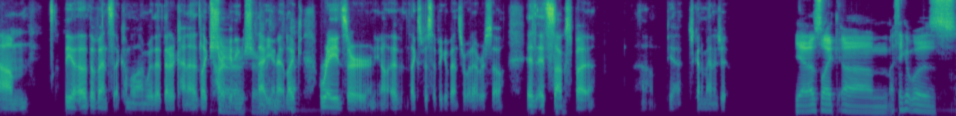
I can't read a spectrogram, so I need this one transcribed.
um the uh, the events that come along with it that are kind of like Sure, targeting sure. that unit Yeah. like raids or you know like specific events or whatever so it, it sucks but um, yeah just gotta manage it yeah, that was like um, I think it was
